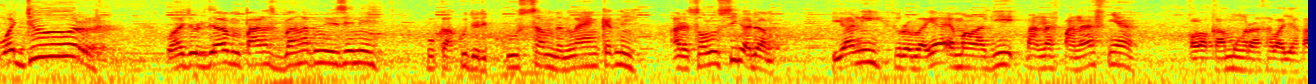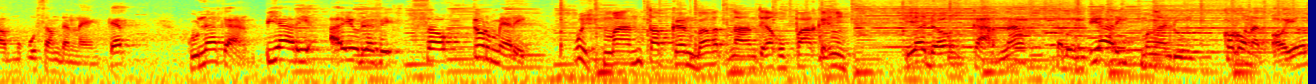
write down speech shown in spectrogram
Wajur, wajur jam panas banget nih di sini. Mukaku jadi kusam dan lengket nih. Ada solusi nggak dam? Iya nih, Surabaya emang lagi panas-panasnya. Kalau kamu ngerasa wajah kamu kusam dan lengket, gunakan Piari Ayurvedic Soap Turmeric. Wih mantap kan banget. Nanti aku pakai nih. Iya dong, karena sabun Piari mengandung coconut oil,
